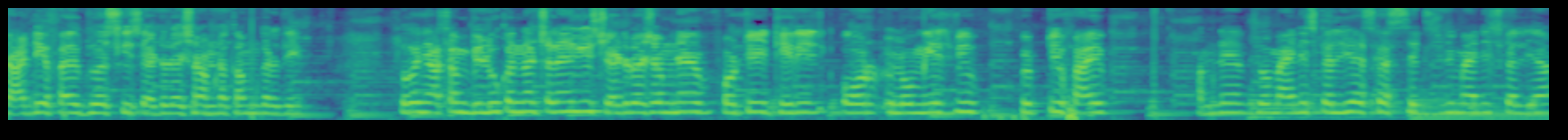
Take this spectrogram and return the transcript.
थर्टी फाइव जो इसकी सेटोरेशन हमने कम कर दी। सो गाइस यहाँ से हम ब्लू करना चलेंगे सेटुरेशन हमने फोर्टी थ्री और लोमीज भी फिफ्टी फाइव हमने जो माइनस कर लिया, इसका सिक्स भी माइनस कर लिया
